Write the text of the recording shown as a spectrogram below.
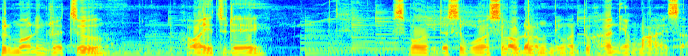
Good morning grade 2 How are you today? Semoga kita semua selalu dalam lindungan Tuhan Yang Maha Esa.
